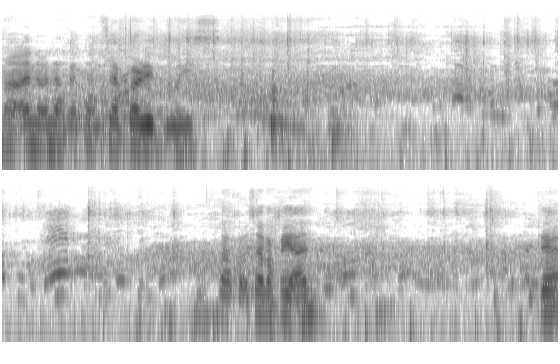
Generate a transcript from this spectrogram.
Maano na kita, separate ways. Ako sa rakyan. Kaya,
